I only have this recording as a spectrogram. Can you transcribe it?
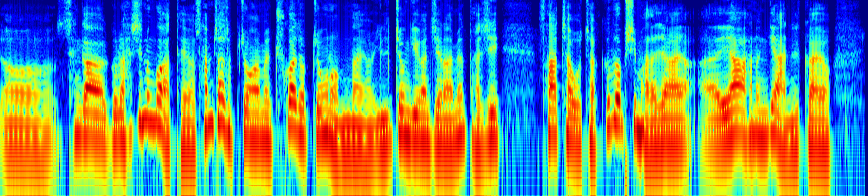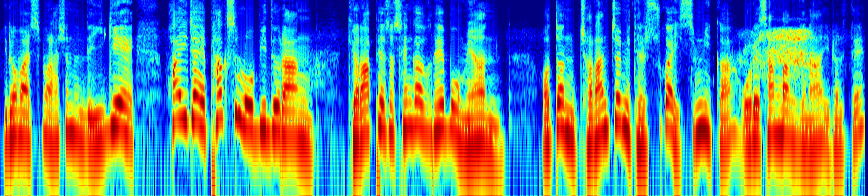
어 생각을 하시는 것 같아요. 3차 접종하면 추가 접종은 없나요? 일정 기간 지나면 다시 4차, 5차 끝없이 맞아야 하는 게 아닐까요? 이런 말씀을 하셨는데 이게 화이자의 팍스로비드랑 결합해서 생각을 해보면 어떤 전환점이 될 수가 있습니까? 올해 상반기나 이럴 때?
